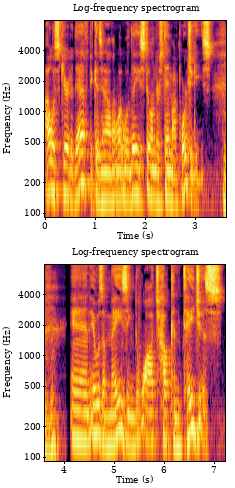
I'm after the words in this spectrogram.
I was scared to death because you know I thought, well, well they still understand my Portuguese, and it was amazing to watch how contagious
